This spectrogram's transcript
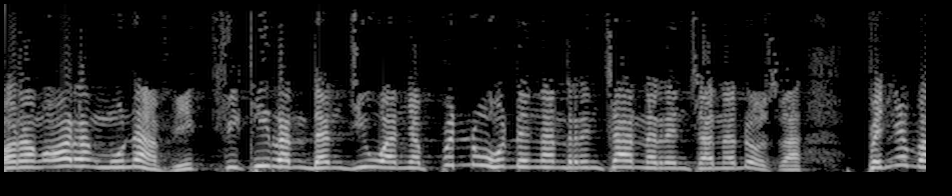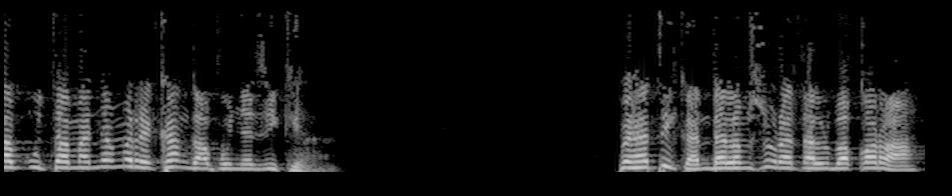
Orang-orang munafik, pikiran dan jiwanya penuh dengan rencana-rencana dosa. Penyebab utamanya mereka nggak punya zikir. Perhatikan dalam surat Al-Baqarah,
